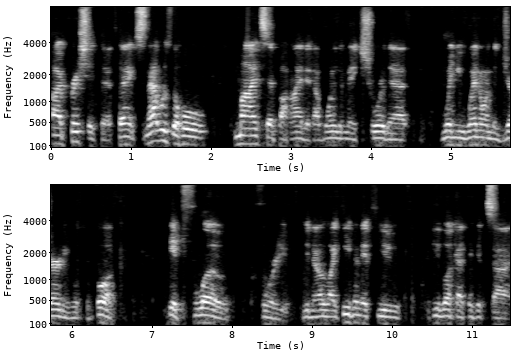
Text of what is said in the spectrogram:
I appreciate that. Thanks. And that was the whole mindset behind it. I wanted to make sure that when you went on the journey with the book, it flowed for you. You know, like even if you if you look, I think it's uh,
